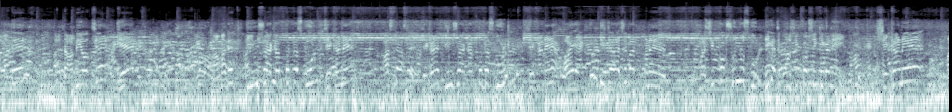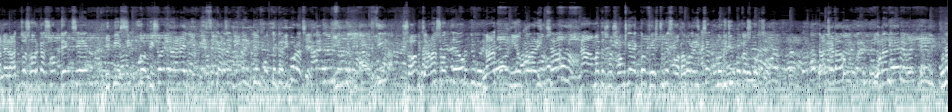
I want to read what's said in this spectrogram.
আমাদের দাবি হচ্ছে যে আমাদের তিনশো একাত্তরটা স্কুল যেখানে, আস্তে আস্তে, যেখানে তিনশো একাত্তরটা স্কুল সেখানে হয় একজন টিচার আছে বা মানে মানে শিক্ষক শূন্য স্কুল, ঠিক আছে? কোনো শিক্ষক শিক্ষিকা নেই। সেখানে মানে রাজ্য সরকার সব দেখছে ডিপিএসসি পুরো বিষয়টা জানে ডিপিএসসির কাছে প্রত্যেকটা রিপোর্ট আছে। কিন্তু ডিপিএসসি সব জানা সত্ত্বেও না কোনো নিয়োগ করার ইচ্ছা, না আমাদের সঙ্গে একদম ফেস টু ফেস কথা বলার ইচ্ছা, কোনো কিছু প্রকাশ করছে তাছাড়াও ওনাদের কোনো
